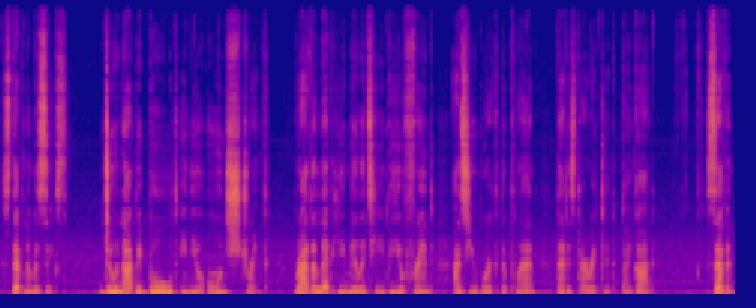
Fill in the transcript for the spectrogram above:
Step number 6. Do not be bold in your own strength. Rather, let humility be your friend as you work the plan that is directed by God. 7.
